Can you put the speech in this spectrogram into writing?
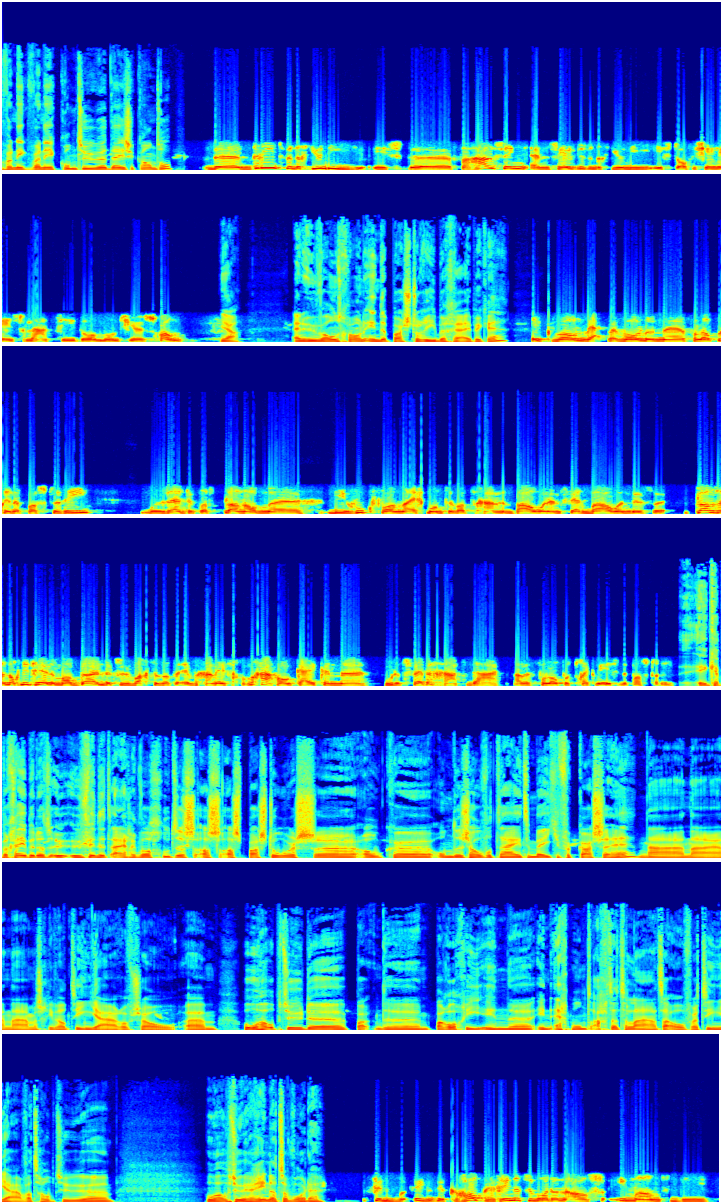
Wanneer, wanneer komt u deze kant op? De 23 juni is de verhuizing en 27 juni is de officiële installatie door Montje Schoon. Ja, en u woont gewoon in de pastorie, begrijp ik, hè? Ik woon, ja, we wonen uh, voorlopig in de pastorie. Er zijn natuurlijk wat plannen om uh, die hoek van Egmond wat te gaan bouwen en verbouwen. Dus uh, de plannen zijn nog niet helemaal duidelijk. We wachten dat we gaan, even, we gaan gewoon kijken hoe dat verder gaat daar. Maar we voorlopig trekken we eerst in de pastorie. Ik heb begrepen dat u, u vindt het eigenlijk wel goed als, als, als pastoors ook om de zoveel tijd een beetje verkassen. Hè? Na, na, na misschien wel tien jaar of zo. Um, hoe hoopt u de, de parochie in, in Egmond achter te laten over tien jaar? Wat hoopt u... Hoe hoopt u herinnerd te worden? Ik, hoop herinnerd te worden als iemand die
